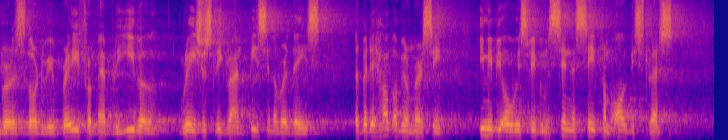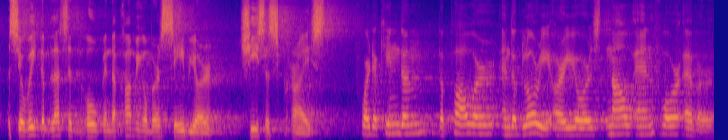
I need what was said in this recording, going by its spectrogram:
Deliver us, Lord, we pray, from every evil. Graciously grant peace in our days, that by the help of your mercy, we may be always free from sin and safe from all distress. As you await the blessed hope and the coming of our Savior, Jesus Christ. For the kingdom, the power, and the glory are yours now and forever.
